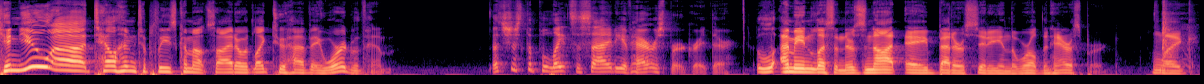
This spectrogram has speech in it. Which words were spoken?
Can you uh, tell him to please come outside? I would like to have a word with him." That's just the polite society of Harrisburg, right there. I mean, listen, there's not a better city in the world than Harrisburg. Like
